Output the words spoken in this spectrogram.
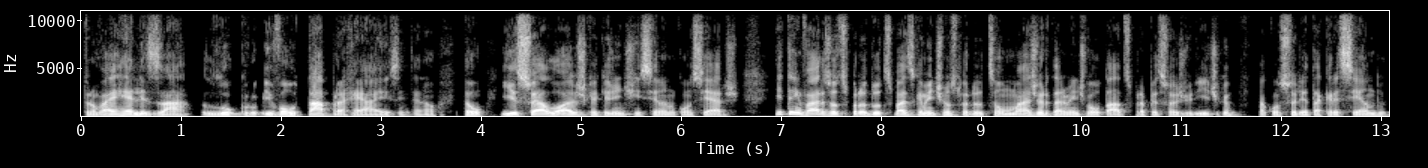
Tu não vai realizar lucro e voltar para reais, entendeu? Então, isso é a lógica que a gente ensina no concierge. E tem vários outros produtos. Basicamente, meus produtos são majoritariamente voltados para pessoa jurídica. A consultoria está crescendo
